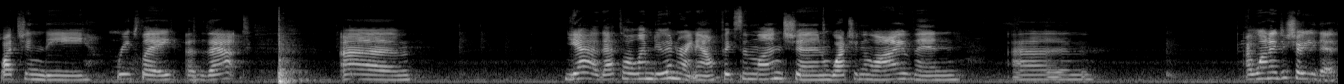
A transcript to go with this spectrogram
watching the replay of that. Um, yeah, that's all I'm doing right now. Fixing lunch and watching live, and um, I wanted to show you this.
